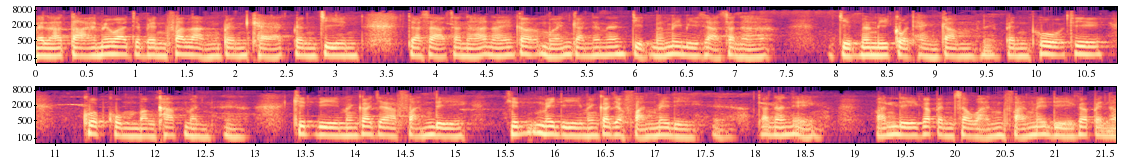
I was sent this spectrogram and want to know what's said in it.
เวลาตายไม่ว่าจะเป็นฝรั่งเป็นแขกเป็นจีน จะศาสนาไหนก็เหมือนกันทั้งนั้น จิตมันไม่มีศาสนา จิตมันมีกฎแห่งกรรมเป็นผู้ที่ควบคุมบังคับมัน คิดดีมันก็จะฝันดี คิดไม่ดีมันก็จะฝันไม่ดีเท่านั้นเอง ฝันดีก็เป็นสวรรค์ ฝันไม่ดีก็เป็นอ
